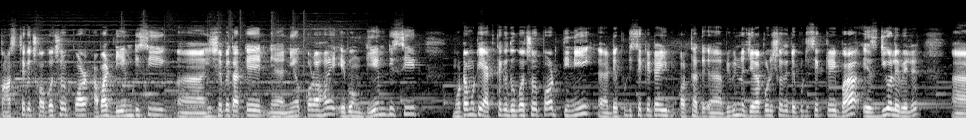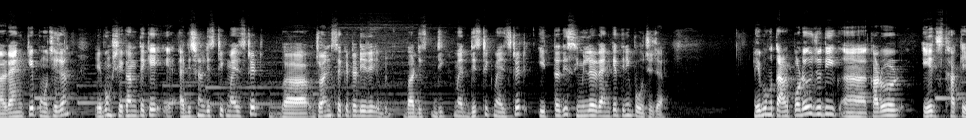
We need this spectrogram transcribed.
পাঁচ থেকে ছ বছর পর আবার ডিএমডিসি হিসেবে তাকে নিয়োগ করা হয় এবং ডিএমডিসির মোটামুটি এক থেকে দু বছর পর তিনি ডেপুটি সেক্রেটারি অর্থাৎ বিভিন্ন জেলা পরিষদের ডেপুটি সেক্রেটারি বা এসডিও লেভেলের র্যাঙ্কে পৌঁছে যান এবং সেখান থেকে অ্যাডিশনাল ডিস্ট্রিক্ট ম্যাজিস্ট্রেট বা জয়েন্ট সেক্রেটারি বা ডিস্ট্রিক্ট ম্যাজিস্ট্রেট ইত্যাদি সিমিলার র্যাঙ্কে তিনি পৌঁছে যান। এবং তারপরেও যদি কারোর এজ থাকে,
